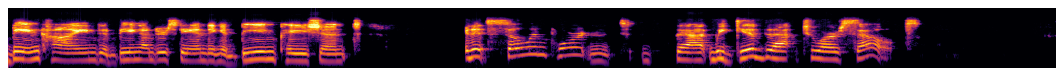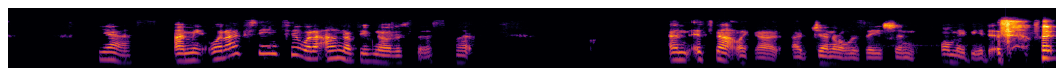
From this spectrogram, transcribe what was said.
being kind and being understanding and being patient. And it's so important that we give that to ourselves. Yeah. I mean, what I've seen too, what I don't know if you've noticed this, but, and it's not like a, a generalization. Well, maybe it is. but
